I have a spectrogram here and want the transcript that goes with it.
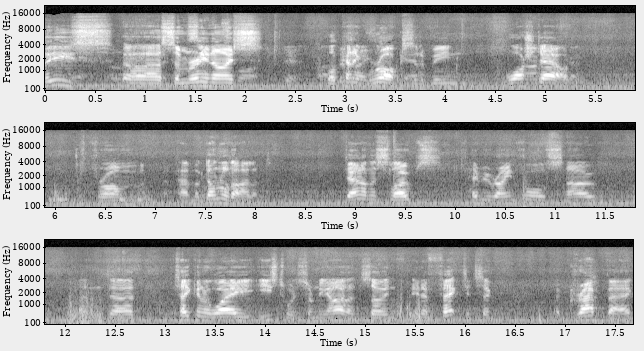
These are some really nice volcanic rocks that have been washed out from uh, McDonald Island. Down on the slopes, heavy rainfall, snow, and uh, taken away eastwards from the island. So in, in effect it's a, a grab bag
